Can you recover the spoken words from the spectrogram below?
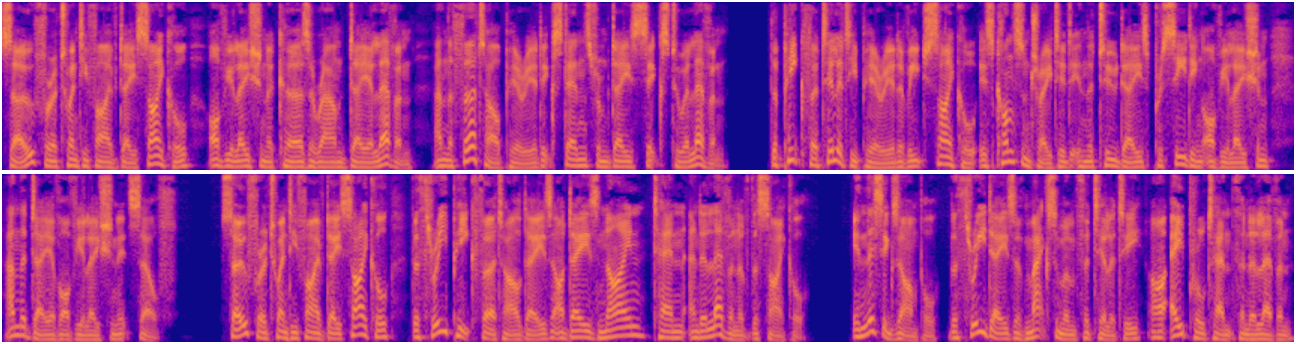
So, for a 25-day cycle, ovulation occurs around day 11, and the fertile period extends from days 6 to 11. The peak fertility period of each cycle is concentrated in the two days preceding ovulation and the day of ovulation itself. So, for a 25-day cycle, the three peak fertile days are days 9, 10, and 11 of the cycle. In this example, the three days of maximum fertility are April 10th and 11,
